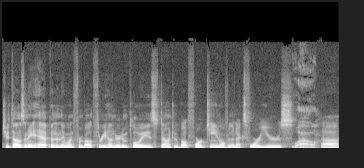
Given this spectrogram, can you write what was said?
2008 happened, and they went from about 300 employees down to about 14 over the next four years. Wow. Uh,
